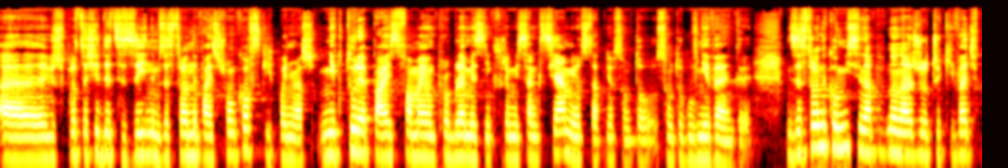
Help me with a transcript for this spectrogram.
e, już w procesie decyzyjnym ze strony państw członkowskich, ponieważ niektóre państwa mają problemy z niektórymi sankcjami, ostatnio są to, są to głównie Węgry. Więc ze strony Komisji na pewno należy oczekiwać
